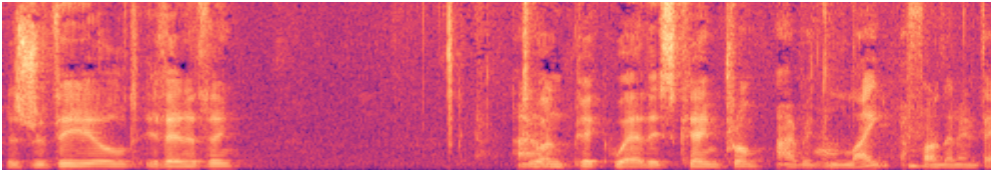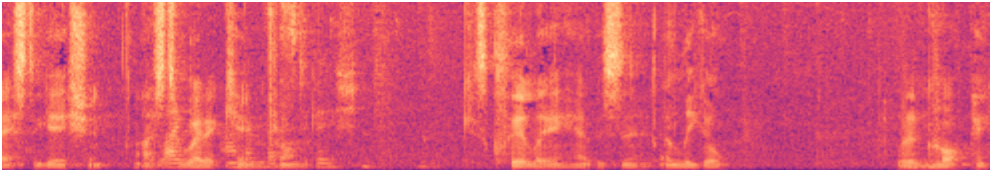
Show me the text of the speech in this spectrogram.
has revealed, if anything, to Um, unpick where this came from. I would like a further investigation as Like to where it came from, because clearly it was an illegal Mhm. copy.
